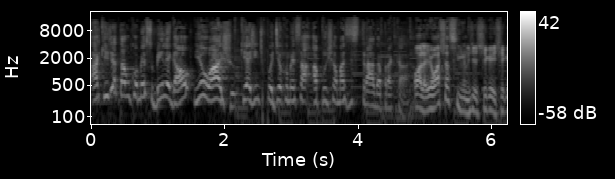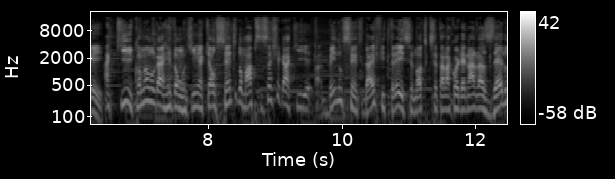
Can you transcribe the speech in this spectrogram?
Aqui já tá um começo bem legal e eu acho que a gente podia começar a puxar umas estradas pra cá. Olha, eu acho assim, LG, chega aí, chega aí. Aqui, como é um lugar redondinho, aqui é o centro do mapa. Se você chegar aqui, bem no centro da F3, você nota que você tá na coordenada 00,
